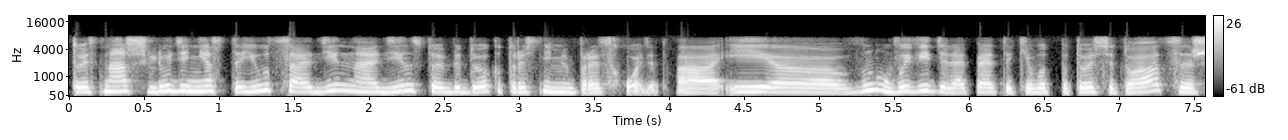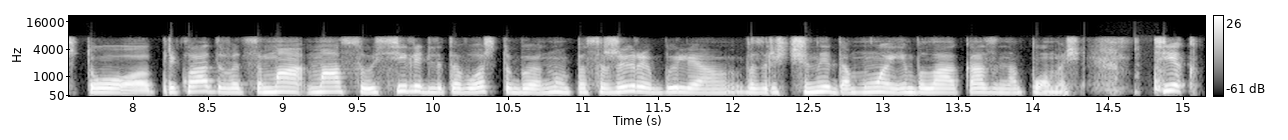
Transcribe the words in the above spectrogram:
То есть наши люди не остаются один на один с той бедой, которая с ними происходит. А, и э, ну, вы видели опять-таки вот по той ситуации, что прикладывается масса усилий для того, чтобы ну, пассажиры были возвращены домой, им была оказана помощь. Те, кто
